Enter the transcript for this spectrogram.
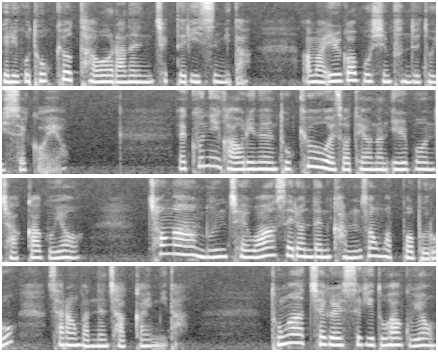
그리고 도쿄 타워라는 책들이 있습니다. 아마 읽어보신 분들도 있을 거예요. 에쿠니 가오리는 도쿄에서 태어난 일본 작가고요. 청아한 문체와 세련된 감성 화법으로 사랑받는 작가입니다. 동화책을 쓰기도 하고요.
